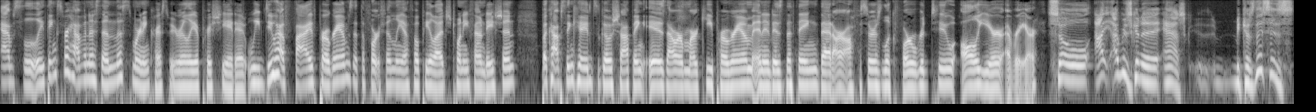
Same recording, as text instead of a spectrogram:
Absolutely. Thanks for having us in this morning, Chris. We really appreciate it. We do have five programs at the Fort Findlay FOP Lodge 20 Foundation, but Cops and Kids Go Shopping is our marquee program, and it is the thing that our officers look forward to all year, every year. So I, I was going to ask because this is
